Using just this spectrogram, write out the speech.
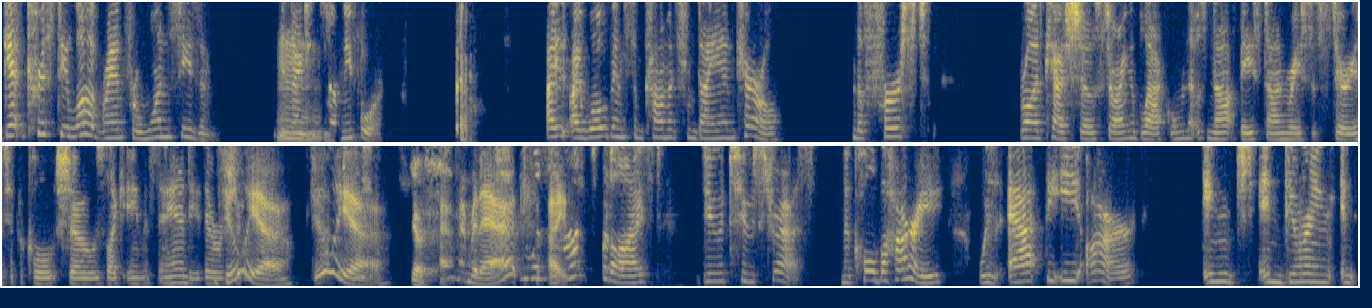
Get Christie Love ran for one season in Mm. 1974. I, I wove in some comments from Diahann Carroll, the first broadcast show starring a black woman that was not based on racist stereotypical shows like Amos and Andy. There were shows- Julia, Julia. Yes. I remember that. He was I- hospitalized due to stress. Nicole Beharie was at the ER in, enduring in,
